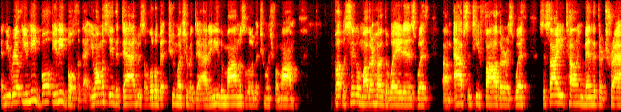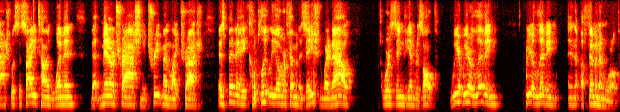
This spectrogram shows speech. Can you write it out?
and you really you need both you need both of that. You almost need the dad who's a little bit too much of a dad. You need the mom who's a little bit too much of a mom. But with single motherhood the way it is with um, absentee fathers with society telling men that they're trash with society telling women that men are trash and you treat men like trash has been a completely over feminization where now we're seeing the end result. We are, we are living we are living in a feminine world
